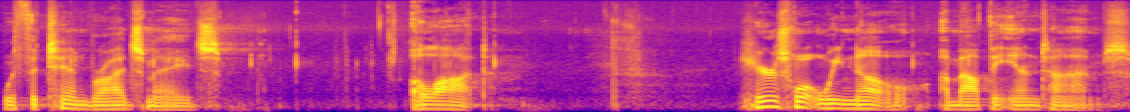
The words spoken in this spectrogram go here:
with the 10 bridesmaids? A lot. Here's what we know about the end times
